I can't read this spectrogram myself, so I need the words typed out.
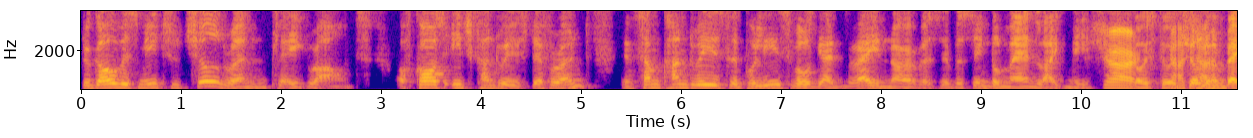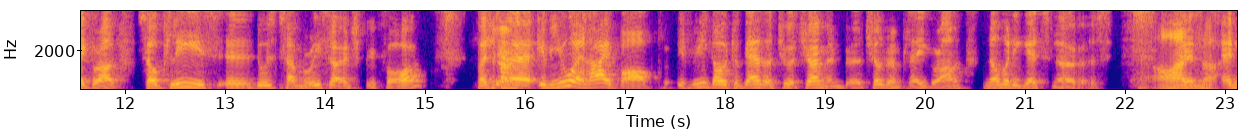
to go with me to children playgrounds. Of course, each country is different. In some countries, the police will get very nervous if a single man like me sure. goes to a Gotcha. children playground. So please uh, do some research before. But Sure. uh, if you and I, Bob, if we go together to a German uh, children playground, nobody gets nervous. Oh, And, uh, and,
